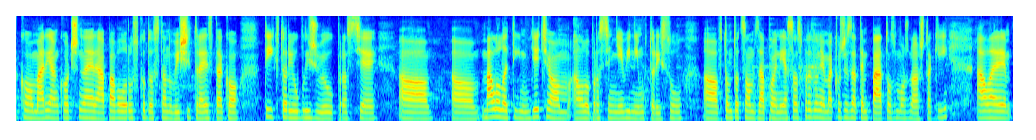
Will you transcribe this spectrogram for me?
ako Marian Kočner a Pavol Rusko dostanú vyšší trest ako tí, ktorí ubližujú proste uh, maloletým deťom alebo proste nevinným, ktorí sú uh, v tomto celom zapojení. Ja sa ospravedlňujem akože za ten pátos možno až taký, ale,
